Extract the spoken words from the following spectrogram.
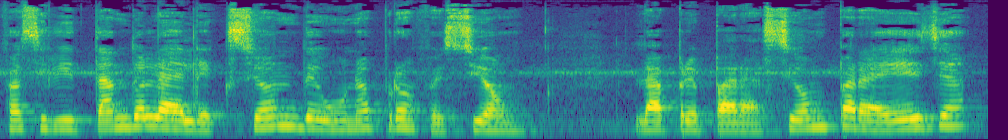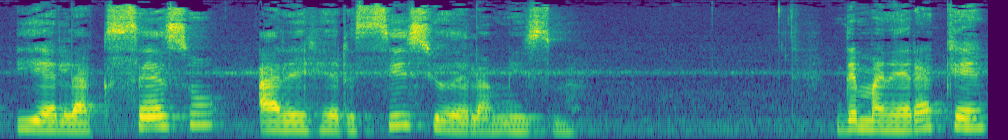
facilitando la elección de una profesión, la preparación para ella y el acceso al ejercicio de la misma. De manera que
